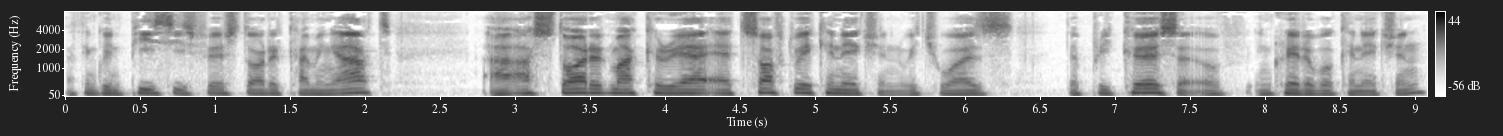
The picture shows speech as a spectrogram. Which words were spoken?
I think when PCs first started coming out, uh, I started my career at Software Connection, which was the precursor of Incredible Connection.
